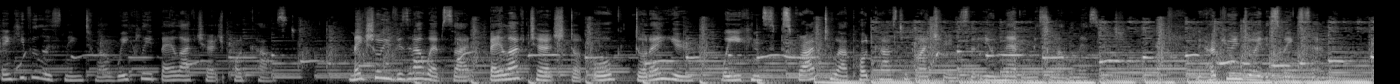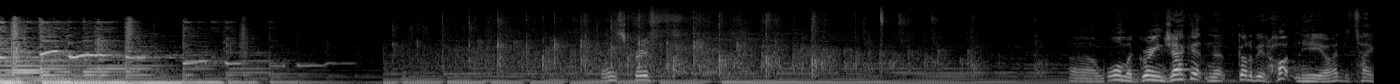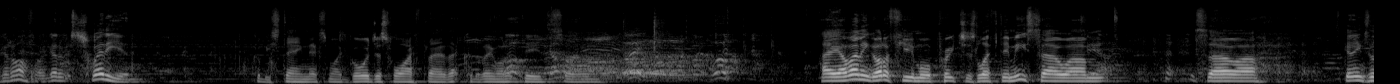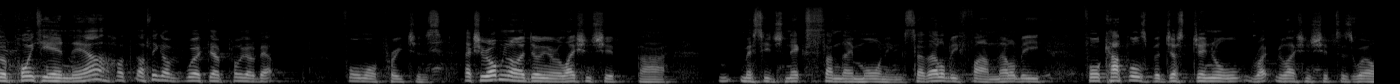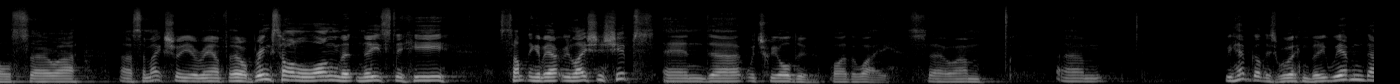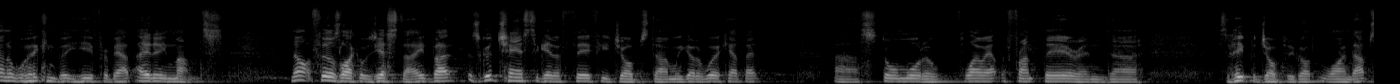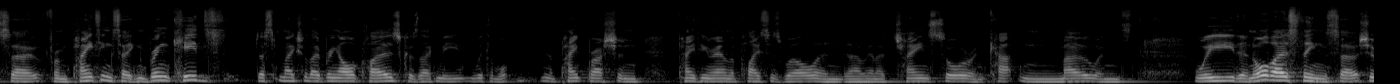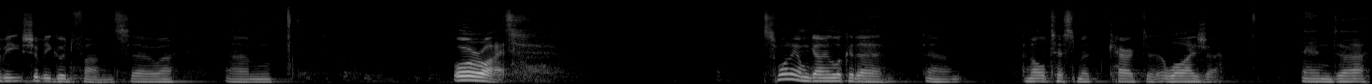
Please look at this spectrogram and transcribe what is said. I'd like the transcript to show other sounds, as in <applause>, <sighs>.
Thank you for listening to our weekly Bay Life Church podcast. Make sure you visit our website, baylifechurch.org.au, where you can subscribe to our podcast on iTunes so that you'll never miss another message. We hope you enjoy this week's sermon. Thanks, Chris. Uh, wore my green jacket and it got a bit hot in here. I had to take it off. I got a bit sweaty and could be staying next to my gorgeous wife though. That could have been what it did. So, uh, hey, I've only got a few more preachers left in me, so um, so uh, it's getting to the pointy end now. I, I think I've worked out probably got about four more preachers. Actually, Robin and I are doing a relationship uh, message next Sunday morning, so that'll be fun. That'll be for couples, but just general relationships as well. So, uh, uh, so make sure you're around for that. I'll bring someone along that needs to hear something about relationships, and uh, which we all do, by the way. So, um, um, we have got this working bee. We haven't done a working bee here for about 18 months. No, it feels like it was yesterday, but it's a good chance to get a fair few jobs done. We've got to work out that uh, stormwater flow out the front there, and uh, a heap of jobs we've got lined up. So, from painting, so you can bring kids, just make sure they bring old clothes because they can be with a you know, paintbrush and painting around the place as well, and uh, we're going to chainsaw and cut and mow and weed and all those things. So it should be should be good fun. So, uh, um, all right. This morning I'm going to look at a um, an Old Testament character, Elijah, and. Uh,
